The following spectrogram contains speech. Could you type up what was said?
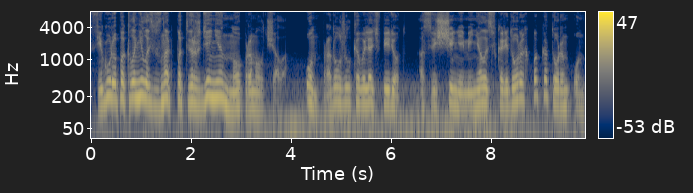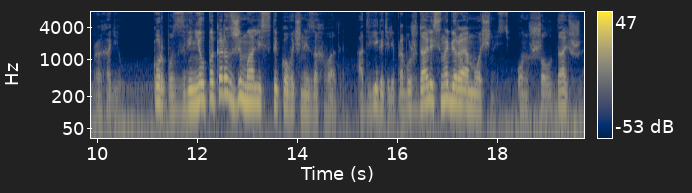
Фигура поклонилась в знак подтверждения, но промолчала. Он продолжил ковылять вперед. Освещение менялось в коридорах, по которым он проходил. Корпус звенел, пока разжимались стыковочные захваты, а двигатели пробуждались, набирая мощность он шел дальше,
